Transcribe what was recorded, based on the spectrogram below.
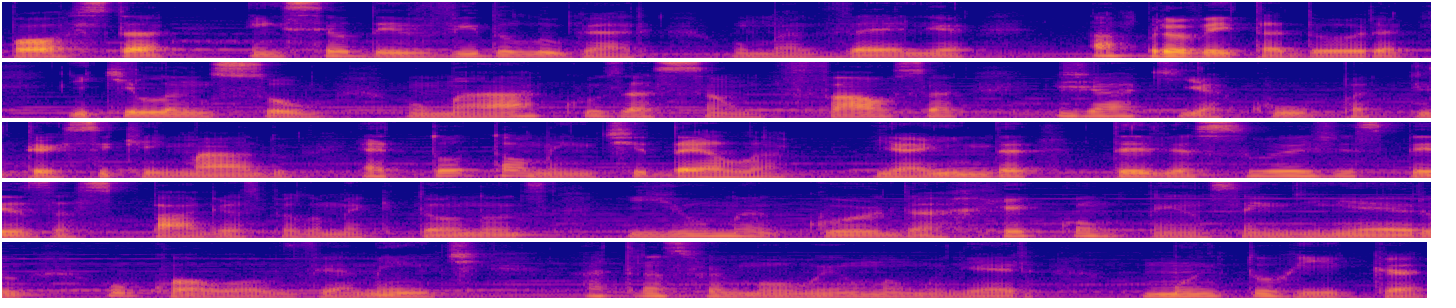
posta em seu devido lugar, uma velha aproveitadora e que lançou uma acusação falsa, já que a culpa de ter se queimado é totalmente dela. E ainda teve as suas despesas pagas pelo McDonald's e uma gorda recompensa em dinheiro, o qual obviamente a transformou em uma mulher muito rica,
